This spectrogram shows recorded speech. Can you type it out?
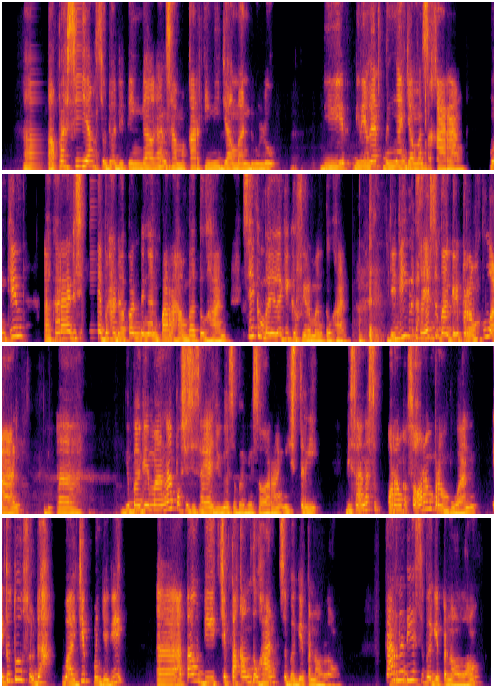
apa sih yang sudah ditinggalkan sama Kartini zaman dulu di dilihat dengan zaman sekarang. Mungkin eh, karena di sini berhadapan dengan para hamba Tuhan, saya kembali lagi ke firman Tuhan. Jadi saya sebagai perempuan eh, bagaimana posisi saya juga sebagai seorang istri di sana seorang seorang perempuan itu tuh sudah wajib menjadi eh, atau diciptakan Tuhan sebagai penolong. Karena dia sebagai penolong,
